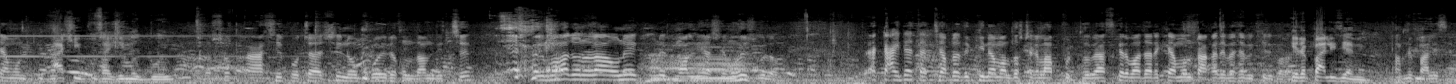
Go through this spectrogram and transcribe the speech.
কেমন আশি পঁচাশি নব্বই। আশি পঁচাশি নব্বই এরকম দাম দিচ্ছে। মহাজনেরা অনেক অনেক মাল নিয়ে আসে মহিষগুলো। একটা আইডিয়া চাচ্ছি আপনাদের কিনা মাল দশ টাকা লাভ করতে হবে। আজকের বাজারে কেমন টাকা দিয়ে বেচা বিক্রি করা? এটা পালিছি আমি। আপনি পালিছেন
